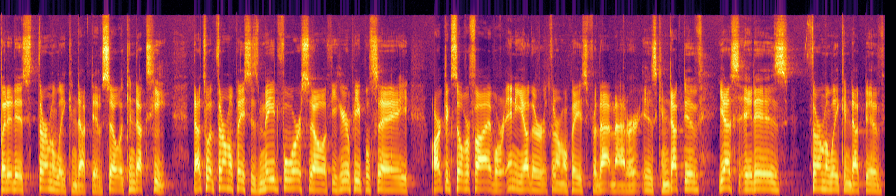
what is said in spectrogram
but it is thermally conductive, so it conducts heat. That's what thermal paste is made for, so if you hear people say Arctic Silver 5 or any other thermal paste for that matter is conductive, yes, it is thermally conductive.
